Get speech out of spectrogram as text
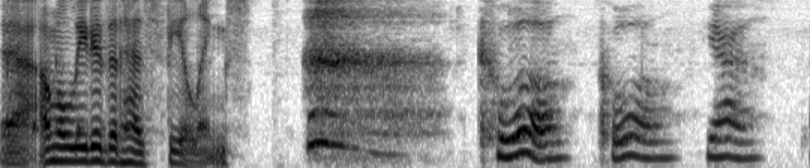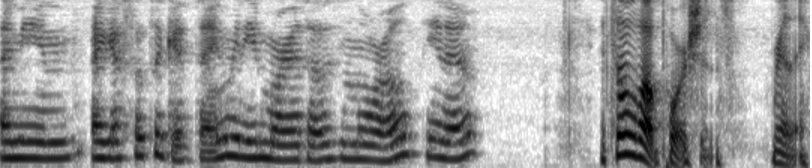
Yeah. I'm a leader that has feelings. Cool. Cool. Yeah. I mean, I guess that's a good thing. We need more of those in the world, you know? It's all about portions, really.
